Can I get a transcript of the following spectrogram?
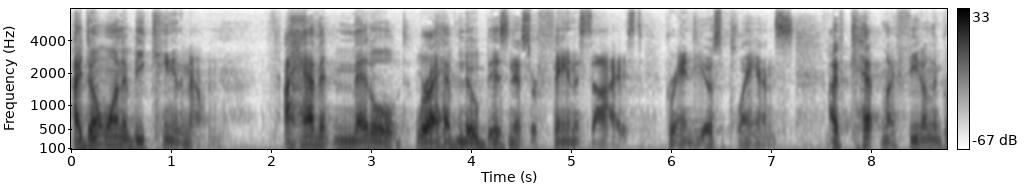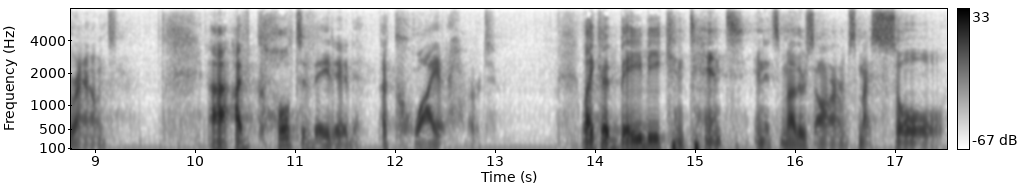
I don't want to be king of the mountain. I haven't meddled where I have no business or fantasized grandiose plans. I've kept my feet on the ground. Uh, I've cultivated a quiet heart. Like a baby content in its mother's arms, my soul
